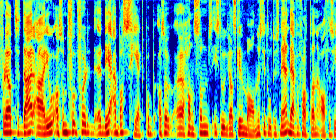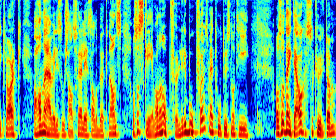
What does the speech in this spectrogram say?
For der er jo, altså, for, for Det er basert på altså, eh, Han som i stor grad skrev manus til 2001, det er forfatteren Arthur C. Clarke. Og Han er jeg veldig stor sjans for, jeg har lest alle bøkene hans. Og så skrev han en oppfølger i bokform som het 2010. Og så tenkte jeg åh, så kult om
